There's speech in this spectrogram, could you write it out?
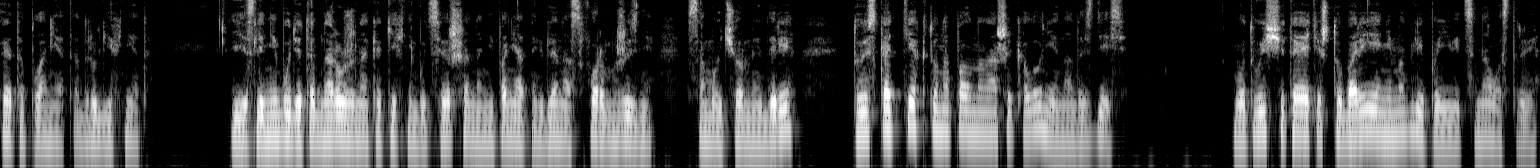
эта планета, других нет. И если не будет обнаружено каких-нибудь совершенно непонятных для нас форм жизни в самой черной дыре, то искать тех, кто напал на наши колонии, надо здесь. Вот вы считаете, что Борея не могли появиться на острове.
